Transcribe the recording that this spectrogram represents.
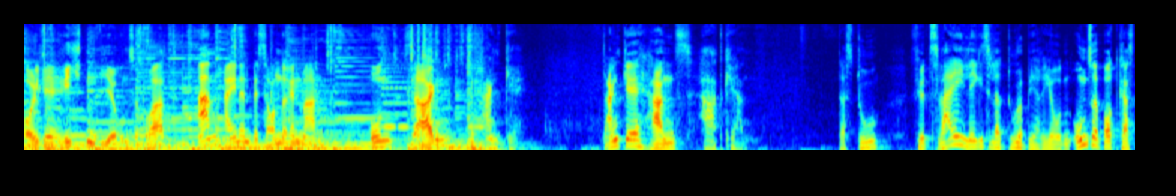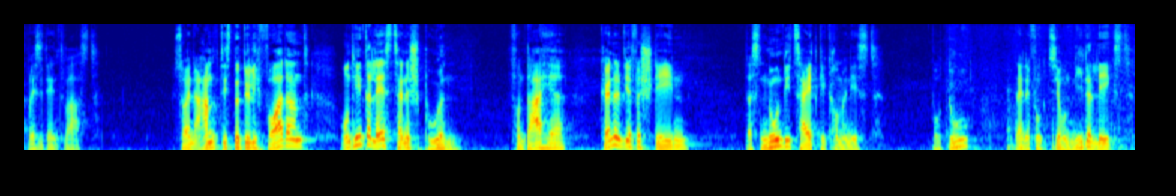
Folge richten wir unser Wort an einen besonderen Mann und sagen Danke. Danke, Hans Hartkern, dass du für zwei Legislaturperioden unser Podcast-Präsident warst. So ein Amt ist natürlich fordernd und hinterlässt seine Spuren. Von daher können wir verstehen, dass nun die Zeit gekommen ist, wo du deine Funktion niederlegst,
